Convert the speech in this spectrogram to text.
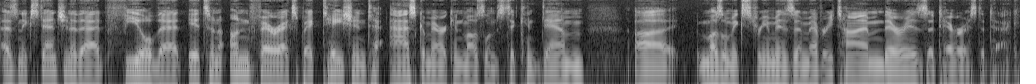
as an extension of that, feel that it's an unfair expectation to ask American Muslims to condemn uh, Muslim extremism every time there is a terrorist attack?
